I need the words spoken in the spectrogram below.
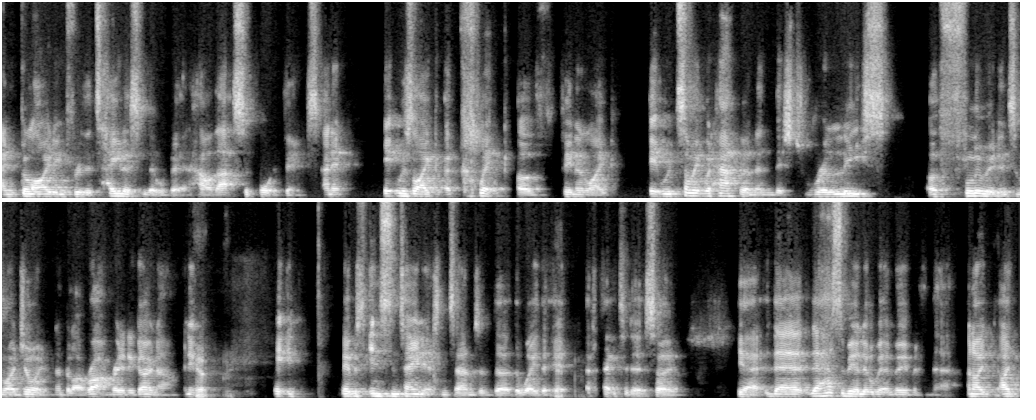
and gliding through the talus a little bit and how that supported things. And it it was like a click of feeling like it would something would happen and this release of fluid into my joint and I'd be like, right, I'm ready to go now. And it, Yep. it, it was instantaneous in terms of the, the way that it affected it. So yeah, there there has to be a little bit of movement in there. And I I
